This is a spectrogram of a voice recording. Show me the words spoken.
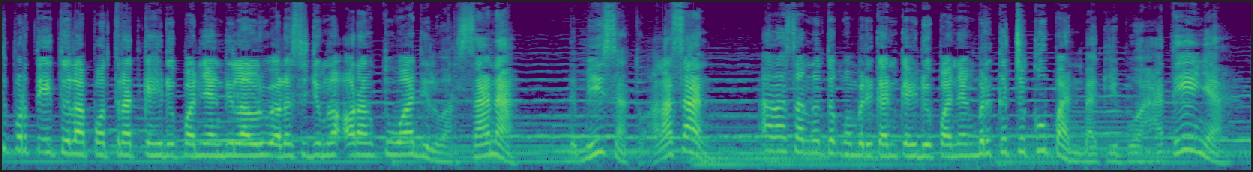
Seperti itulah potret kehidupan yang dilalui oleh sejumlah orang tua di luar sana. Demi satu alasan, alasan untuk memberikan kehidupan yang berkecukupan bagi buah hatinya.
